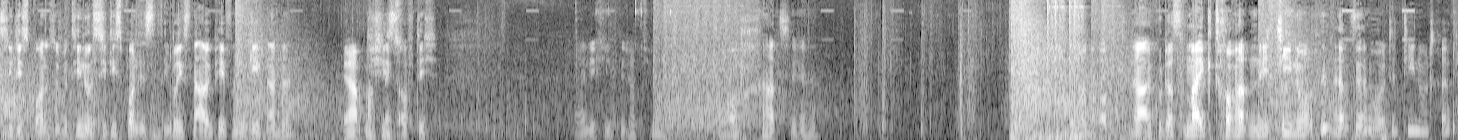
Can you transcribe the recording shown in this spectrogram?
City Spawn ist über. Tino, City Spawn ist übrigens eine AWP von den Gegnern, ne? Ja, Die mach schießt nichts. auf dich. Nein, die schießt nicht auf Timo. Oh, hat sie. ja. Immer noch auf. Na gut, dass Mike getroffen hat und nicht Tino. er wollte Tino treffen.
